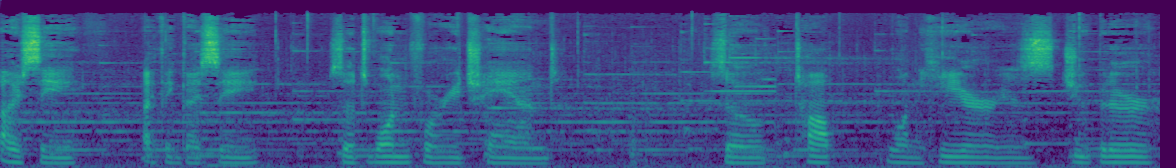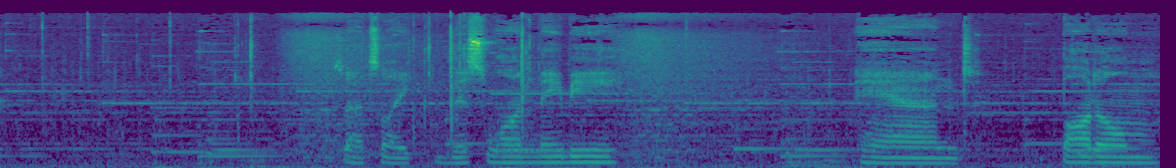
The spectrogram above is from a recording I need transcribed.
I see. I think I see. So it's one for each hand. So top one here is Jupiter. So that's like this one maybe. And bottom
